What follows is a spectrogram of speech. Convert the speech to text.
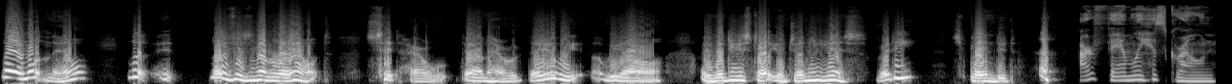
No, not now. Not, it, if there's another way out. Sit, Harold. Down, Harold. There we, we are. Are you ready to start your journey? Yes. Ready? Splendid. Our family has grown.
